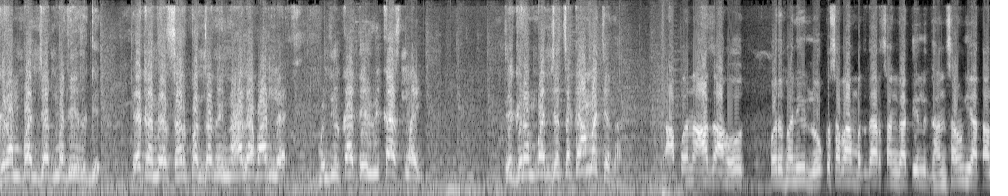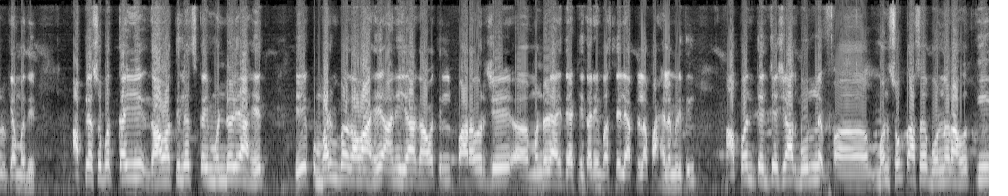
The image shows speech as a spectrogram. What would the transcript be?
ग्रामपंचायत मध्ये एखाद्या सरपंचाने नाल्या बांधल्या. म्हणजे काय ते विकास नाही. ते ग्रामपंचायतचं कामच आहे ना. आपण आज आहोत परभणी लोकसभा मतदारसंघातील घनसावंगी या तालुक्यामध्ये. आपल्यासोबत काही गावातीलच काही मंडळी आहेत. हे कुंभारपिंपळ गाव आहे आणि या गावातील पारावर जे मंडळी आहेत त्या ठिकाणी बसलेले आपल्याला पाहायला मिळतील. आपण त्यांच्याशी आज बोल मनसोक्त असं बोलणार आहोत की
